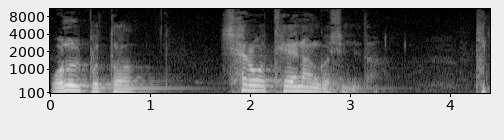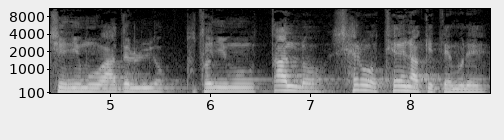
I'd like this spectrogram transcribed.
오늘부터 새로 태어난 것입니다. 부처님의 아들로, 부처님의 딸로 새로 태어났기 때문에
